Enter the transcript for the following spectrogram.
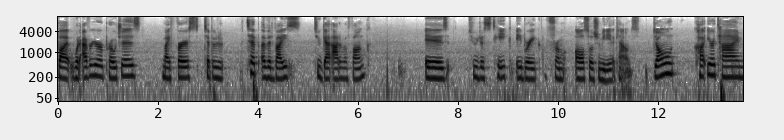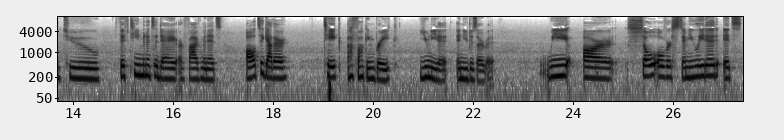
but whatever your approach is, my first tip of tip of advice to get out of a funk is to just take a break from all social media accounts. Don't cut your time to 15 minutes a day or 5 minutes all together. Take a fucking break. You need it and you deserve it. We are so overstimulated. It's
